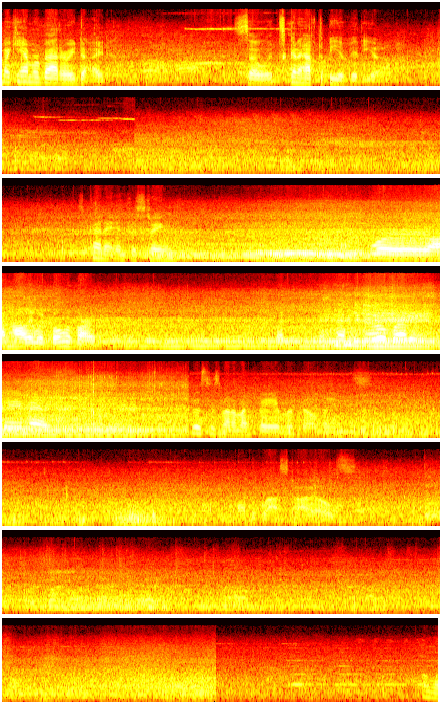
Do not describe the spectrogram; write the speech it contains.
my camera battery died. So it's gonna have to be a video. It's kind of interesting. We're on Hollywood Boulevard. But nobody's famous. This is one of my favorite buildings. All the glass tiles.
